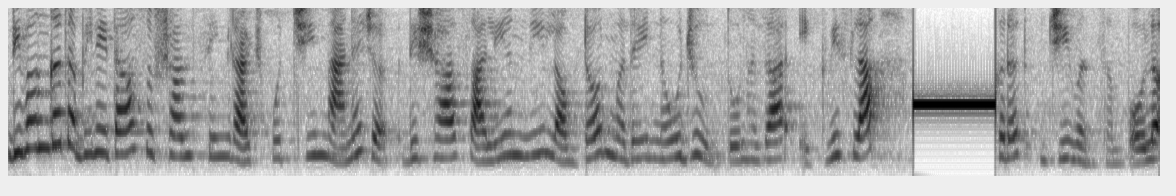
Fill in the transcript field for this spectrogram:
दिवंगत अभिनेता सुशांत सिंग राजपूतची मॅनेजर दिशा सालियननी लॉकडाऊनमध्ये नऊ जून दोन हजार एकवीसला करत जीवन संपवलं.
